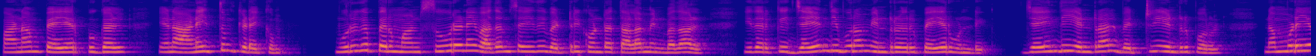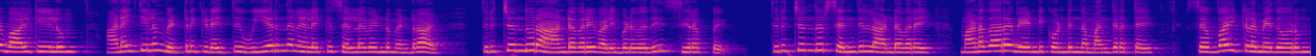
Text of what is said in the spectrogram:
பணம் பெயர் புகழ் என அனைத்தும் கிடைக்கும். முருகப்பெருமான் சூரனை வதம் செய்து வெற்றி கொன்ற தலம் என்பதால் இதற்கு ஜெயந்திபுரம் என்றொரு பெயர் உண்டு. ஜெயந்தி என்றால் வெற்றி என்று பொருள். நம்முடைய வாழ்க்கையிலும் அனைத்திலும் வெற்றி கிடைத்து உயர்ந்த நிலைக்கு செல்ல வேண்டுமென்றால் திருச்செந்தூர் ஆண்டவரை வழிபடுவது சிறப்பு. திருச்செந்தூர் செந்தில் ஆண்டவரை மனதார வேண்டிக் கொண்டு இந்த மந்திரத்தை செவ்வாய்க்கிழமை தோறும்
